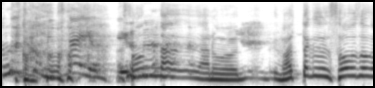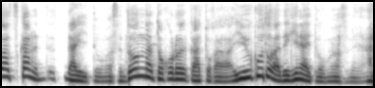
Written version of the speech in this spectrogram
そんなとこ行きたいよっていう。そんな、あの、全く想像がつかないと思います。どんなところかとか、いうことができないと思いますね。あ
